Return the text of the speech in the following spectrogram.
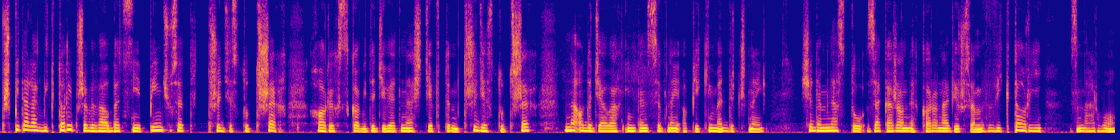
W szpitalach Wiktorii przebywa obecnie 533 chorych z COVID-19, w tym 33 na oddziałach intensywnej opieki medycznej. 17 zakażonych koronawirusem w Wiktorii zmarło.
